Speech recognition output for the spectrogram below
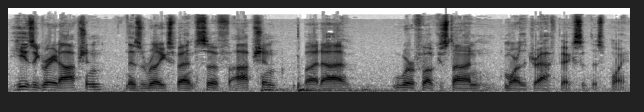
He's a great option. There's a really expensive option, but uh, we're focused on more of the draft picks at this point.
